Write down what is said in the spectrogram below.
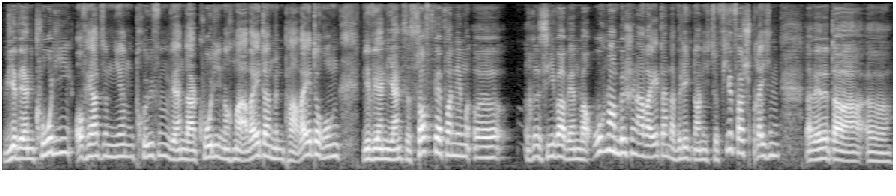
Wir werden Kodi auf Herz und Nieren prüfen, werden da Kodi nochmal erweitern mit ein paar Erweiterungen. Wir werden die ganze Software von dem äh, Receiver werden wir auch noch ein bisschen erweitern. Da will ich noch nicht zu viel versprechen. Da werdet ihr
